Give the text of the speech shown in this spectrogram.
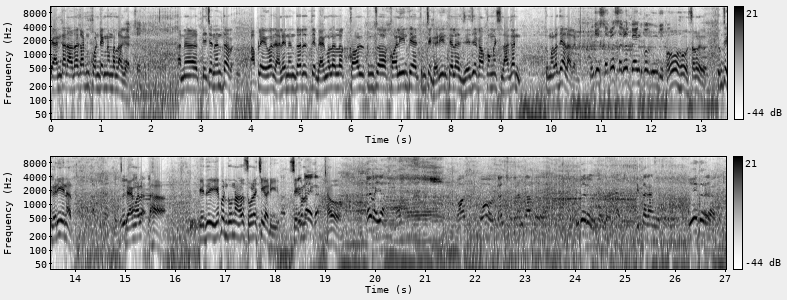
PAN card Aadhaar card contact number लागेल. आणि त्याच्यानंतर आपले व्यवहार झाल्यानंतर ते बँकवाल्याला कॉल तुमचा कॉल येईन ते तुमच्या घरी येईन त्याला जे जे डॉक्युमेंट्स लागन तुम्हाला द्या लागन म्हणजे सगळं सगळं बँक बघून घेतो हो हो सगळं. तुमच्या घरी येणार. बँकवाला हा. हे दे- हे पण दोन हजार सोळाची गाडी. सेकंड आहे का? हो. ए भैया. बॉस वो कल छुकरन का उधर है उधर कितना काम ये इधर है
